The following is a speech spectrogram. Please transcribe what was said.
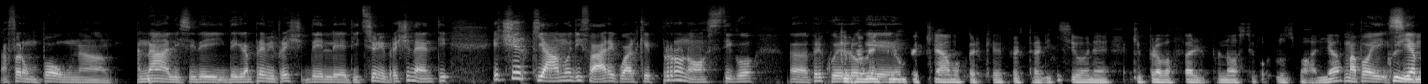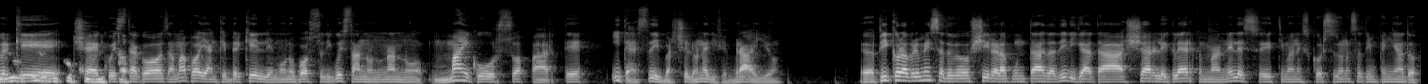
a fare un po' un'analisi dei, dei Gran Premi pre- delle edizioni precedenti e cerchiamo di fare qualche pronostico Uh, per quello che, che non becchiamo perché per tradizione chi prova a fare il pronostico lo sbaglia. Ma poi Quindi sia perché c'è questa cosa, ma poi anche perché le monoposto di quest'anno non hanno mai corso a parte i test di Barcellona di febbraio. Uh, piccola premessa, doveva uscire la puntata dedicata a Charles Leclerc, ma nelle settimane scorse sono stato impegnato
